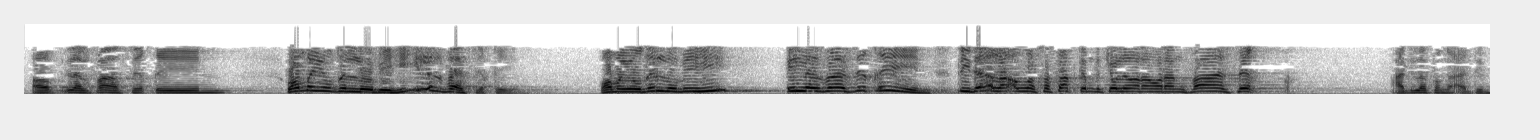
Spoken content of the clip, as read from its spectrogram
atau illa al-fasiqin. Wa ma yudillu bihi illa al-fasiqin. Wa ma yudillu bihi illa al-fasiqin. Tidaklah Allah sesatkan kecuali orang-orang fasik. Adil atau enggak adil?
